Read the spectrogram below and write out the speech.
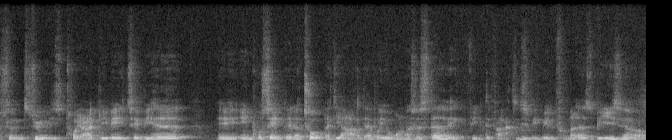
sandsynligvis, tror jeg, blive ved til, at vi havde øh, en procent eller to af de arter, der er på jorden, og så stadigvæk ville det faktisk. Vi ville få mad at spise, og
